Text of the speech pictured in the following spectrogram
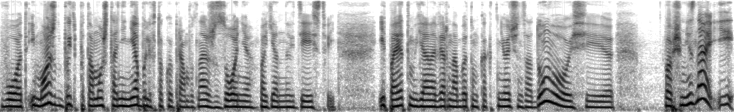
вот, и может быть, потому что они не были в такой прям, вот, знаешь, зоне военных действий, и поэтому я, наверное, об этом как-то не очень задумывалась, и, в общем, не знаю, и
